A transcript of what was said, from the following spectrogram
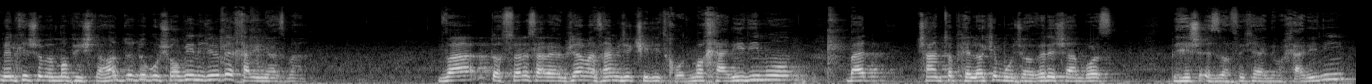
ملکش رو به ما پیشنهاد داد و گفت شما بیان اینجا رو بخرین از من. و داستان سر هم از همینجا کلید خورد. ما خریدیم و بعد چند تا پلاک مجاورش هم باز بهش اضافه کردیم و خریدیم.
